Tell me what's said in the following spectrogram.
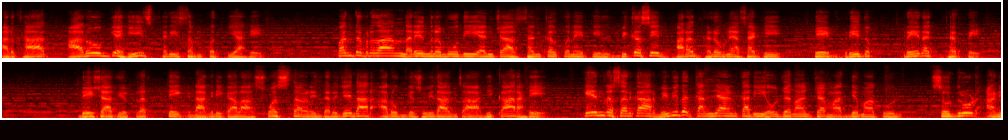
अर्थात आरोग्य हीच खरी संपत्ती आहे. पंतप्रधान नरेंद्र मोदी यांच्या संकल्पनेतील विकसित भारत घडवण्यासाठी हे ब्रीद प्रेरक ठरते. देशातील प्रत्येक नागरिकाला स्वस्त आणि दर्जेदार आरोग्य सुविधांचा अधिकार आहे. केंद्र सरकार विविध कल्याणकारी योजनांच्या माध्यमातून सुदृढ आणि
